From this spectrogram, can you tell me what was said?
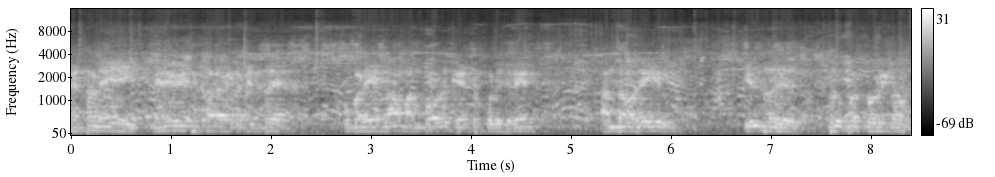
கட்டளையை நிறைவேற்றி தர வேண்டும் என்று உங்களை எல்லாம் அன்போடு கேட்டுக்கொள்கிறேன் அந்த வகையில் இன்று திருப்பத்தூரிலும்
